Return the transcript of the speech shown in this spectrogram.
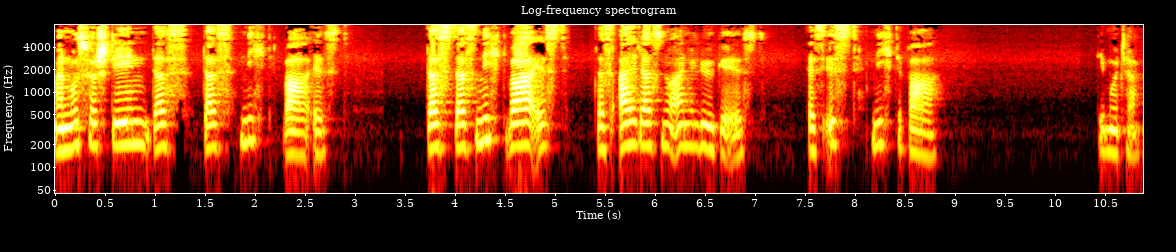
Man muss verstehen, dass das nicht wahr ist, dass das nicht wahr ist, dass all das nur eine Lüge ist. Es ist nicht wahr. Die Mutter.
